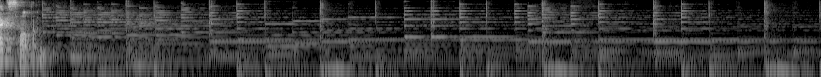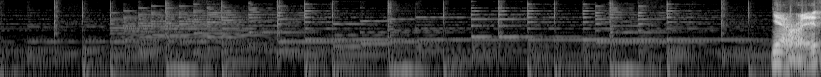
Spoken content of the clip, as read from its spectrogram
Excellent. Yeah, right.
